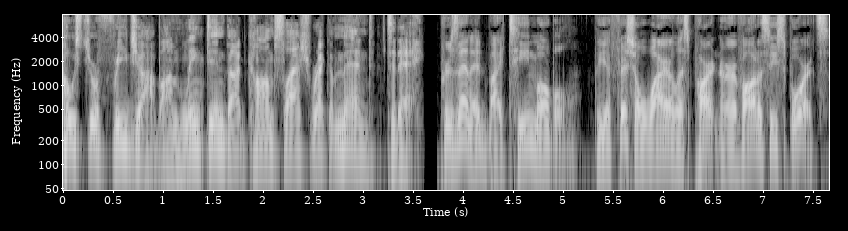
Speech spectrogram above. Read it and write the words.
Post your free job on linkedin.com slash recommend today. Presented by T-Mobile, the official wireless partner of Audacy Sports.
